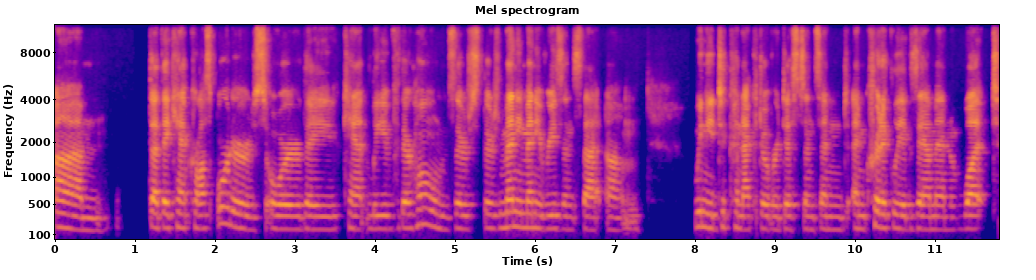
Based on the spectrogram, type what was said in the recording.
um, that they can't cross borders or they can't leave their homes. There's there's many, many reasons that um, we need to connect over distance and, and critically examine what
